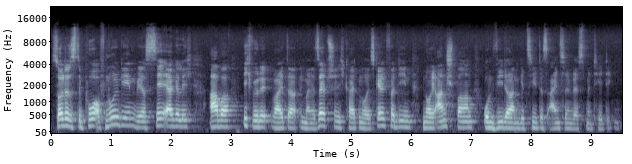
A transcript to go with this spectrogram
Sollte das Depot auf Null gehen, wäre es sehr ärgerlich, aber ich würde weiter in meiner Selbstständigkeit neues Geld verdienen, neu ansparen und wieder ein gezieltes Einzelinvestment tätigen.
